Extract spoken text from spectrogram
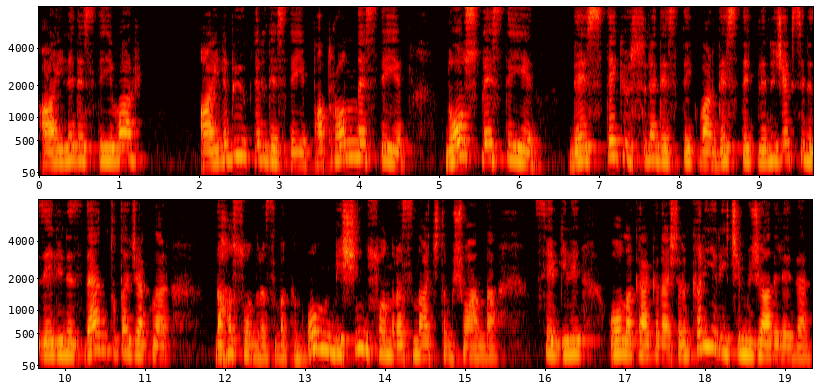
aile desteği var. Aile büyükleri desteği patron desteği dost desteği Destek üstüne destek var. Destekleneceksiniz. Elinizden tutacaklar. Daha sonrası bakın 15'in sonrasını açtım şu anda. Sevgili oğlak arkadaşlarım kariyeri için mücadele eden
